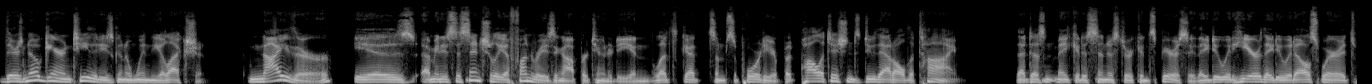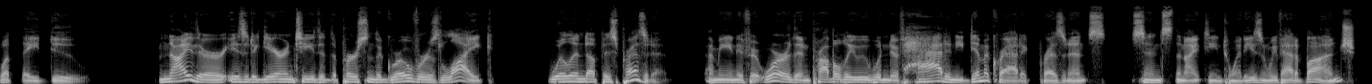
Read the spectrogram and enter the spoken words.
there's no guarantee that he's going to win the election. Neither is I mean, it's essentially a fundraising opportunity, and let's get some support here. But politicians do that all the time. That doesn't make it a sinister conspiracy. They do it here, they do it elsewhere. It's what they do. Neither is it a guarantee that the person the Grovers like will end up as president. I mean, if it were, then probably we wouldn't have had any Democratic presidents since the 1920s, and we've had a bunch.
